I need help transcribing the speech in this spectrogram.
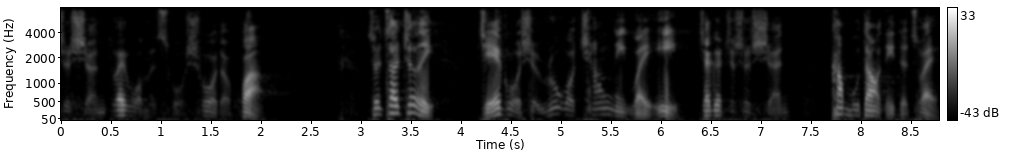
是神对我们所说的话。所以在这里。结果是，如果称你为义，这个就是神看不到你的罪，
